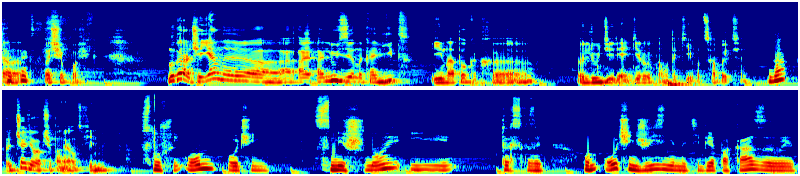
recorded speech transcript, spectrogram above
да, вообще пофиг. Ну, короче, явная а, а, аллюзия на ковид и на то, как э, люди реагируют на вот такие вот события. Да. Что тебе вообще понравилось в фильме? Слушай, он очень смешной и, как сказать, он очень жизненно тебе показывает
